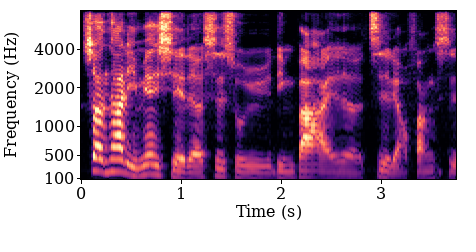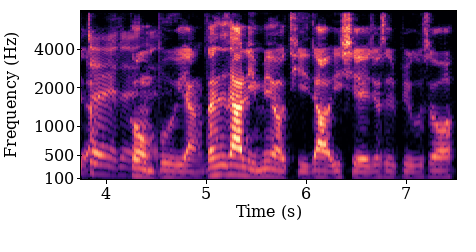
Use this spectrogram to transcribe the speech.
虽然它里面写的是属于淋巴癌的治疗方式啊，对对，跟我们不一样，但是它里面有提到一些，就是比如说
